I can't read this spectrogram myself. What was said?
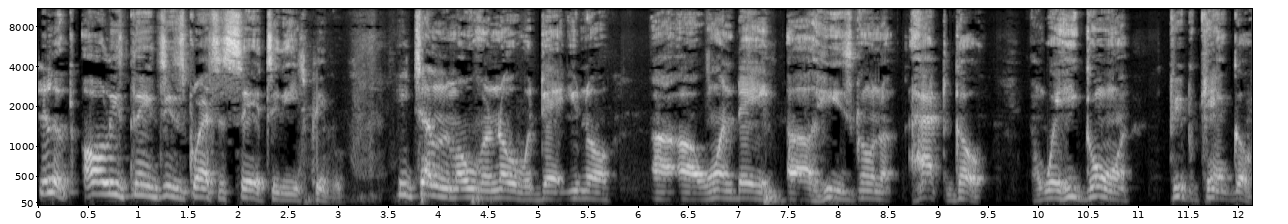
Look, all these things Jesus Christ has said to these people. He telling them over and over that, you know, uh, uh, one day uh, he's going to have to go. And where he going, people can't go.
